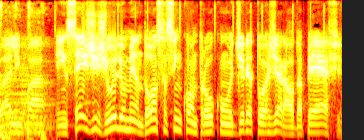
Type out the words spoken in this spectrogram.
vai limpar. Em 6 de julho, Mendonça se encontrou com o diretor-geral da PF.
